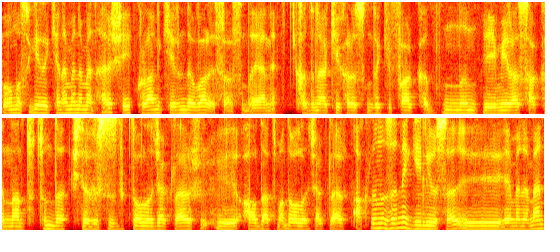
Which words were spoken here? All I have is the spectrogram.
olması gereken hemen hemen her şey Kur'an-ı Kerim'de var esasında. Yani kadın erkek arasındaki fark, kadının e, miras hakkından tutun da işte hırsızlıkta olacaklar, şu, e, aldatmada olacaklar. Aklınıza ne geliyorsa e, hemen hemen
